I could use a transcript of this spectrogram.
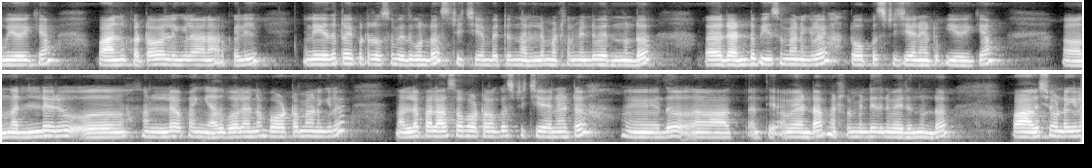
ഉപയോഗിക്കാം. പാനൽ കട്ടോ അല്ലെങ്കിൽ അനാർക്കലി ഇങ്ങനെ ഏത് ടൈപ്പ് ഡ്രസ്സും ഇതുകൊണ്ട് സ്റ്റിച്ച് ചെയ്യാൻ പറ്റും. നല്ല മെഷർമെന്റ് വരുന്നുണ്ട്. രണ്ട് പീസും വേണമെങ്കിൽ ടോപ്പ് സ്റ്റിച്ച് ചെയ്യാനായിട്ട് ഉപയോഗിക്കാം. നല്ലൊരു നല്ല ഭംഗി. അതുപോലെ തന്നെ ബോട്ടം വേണമെങ്കിൽ നല്ല പലാസോ ബോട്ടം ഒക്കെ സ്റ്റിച്ച് ചെയ്യാനായിട്ട് ഇത് വേണ്ട മെഷർമെന്റ് ഇതിന് വരുന്നുണ്ട്. അപ്പോൾ ആവശ്യമുണ്ടെങ്കിൽ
